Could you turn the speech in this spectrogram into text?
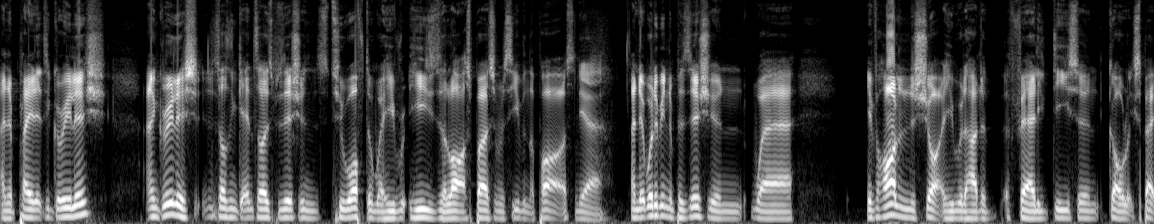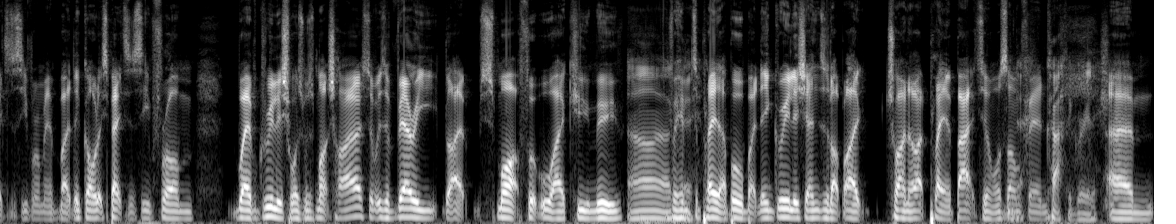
and it played it to Grealish, and Grealish doesn't get into those positions too often where he he's the last person receiving the pass, Yeah, and it would have been a position where. If Haaland had shot, he would have had a, fairly decent goal expectancy from him, but the goal expectancy from where Grealish was was much higher. So it was a very like smart football IQ move oh, for him to play that ball, but then Grealish ended up like trying to like play it back to him or something. Crappy Grealish. Um,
